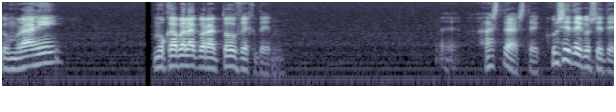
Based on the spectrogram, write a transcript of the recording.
গুমরাহি মোকাবেলা করার তৌফিক দেন। হাসতে হাসতে, খুশিতে খুশিতে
